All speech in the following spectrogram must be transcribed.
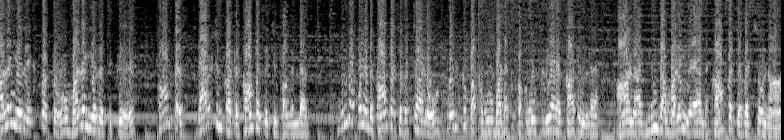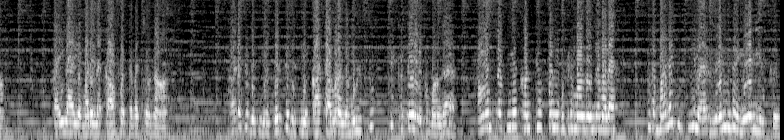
மலை ஏற எக்ஸ்பர்ட்டும் மலை ஏறதுக்கு காம்பஸ் டைரக்ஷன் காட்டுற காம்பஸ் வச்சிருப்பாங்கல்ல எங்க போய் அந்த காப்பத்தை வச்சாலும் தெற்கு பக்கமும் வடக்கு பக்கமும் கிளியரா காட்டும்ல. ஆனா இந்த மலையில அந்த காப்பத்தை வச்சோம்னா கைலாய மலையில காம்பஸ வச்சோம்னா வடக்கு திசையை தெற்கு திசையை காட்டாம அந்த முள் சுத்திக்கிட்டே இருக்குமாங்க. காம்பஸையே கன்ஃபியூஸ் பண்ணி விட்டுருமாங்க இந்த மலை. இந்த மலைக்கு கீழே ரெண்டு ஏரி இருக்கு.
